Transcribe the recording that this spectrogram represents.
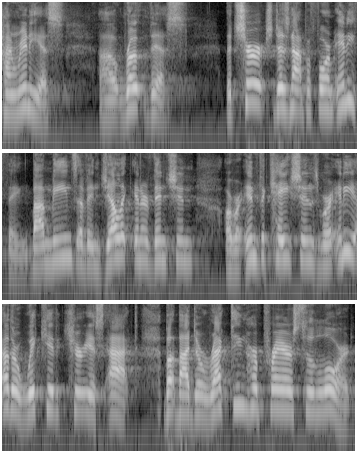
Irenaeus uh, wrote this The church does not perform anything by means of angelic intervention or were invocations or any other wicked, curious act, but by directing her prayers to the Lord,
